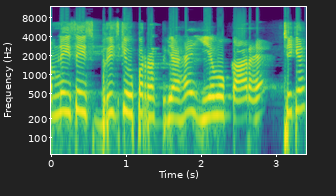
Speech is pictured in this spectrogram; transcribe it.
हमने इसे इस ब्रिज के ऊपर रख दिया है, ये वो कार है, ठीक है?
